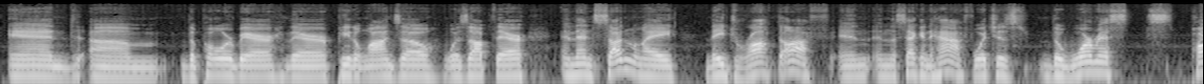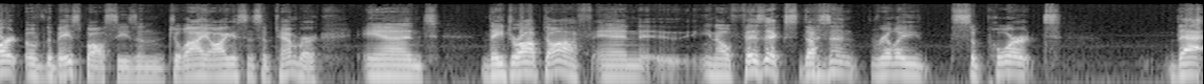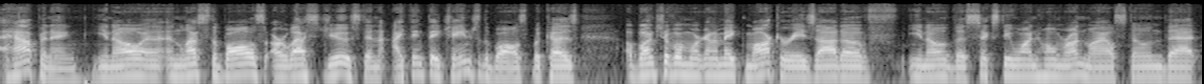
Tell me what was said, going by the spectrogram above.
And um, the polar bear there, Pete Alonso, was up there. And then suddenly they dropped off in, in the second half, which is the warmest part of the baseball season July, August, and September. And they dropped off. And, uh, you know, physics doesn't really support that happening, you know, unless the balls are less juiced. And I think they changed the balls because a bunch of them were going to make mockeries out of, you know, the 61 home run milestone that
